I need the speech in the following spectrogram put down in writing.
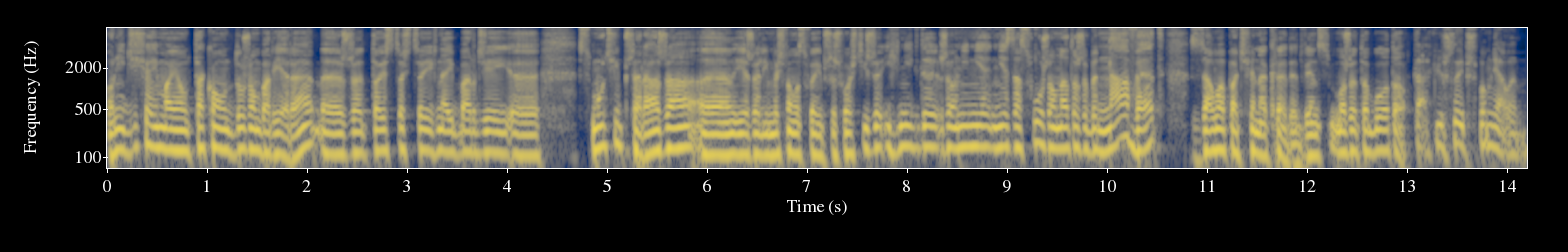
oni dzisiaj mają taką dużą barierę, e, że to jest coś, co ich najbardziej e, smuci, przeraża, e, jeżeli myślą o swojej przyszłości, że ich nigdy, że oni nie, nie zasłużą na to, żeby nawet załapać się na kredyt, więc może to było to. Tak, już sobie przypomniałem,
